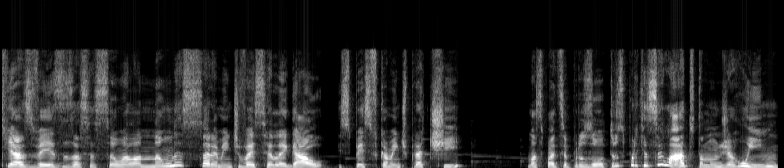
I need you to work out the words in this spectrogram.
que às vezes a sessão ela não necessariamente vai ser legal especificamente pra ti, mas pode ser pros outros, porque sei lá, tu tá num dia ruim.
